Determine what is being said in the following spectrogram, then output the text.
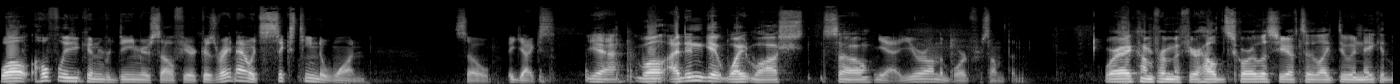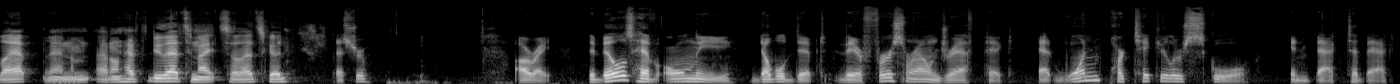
Well, hopefully you can redeem yourself here because right now it's 16 to one. So yikes. Yeah. Well, I didn't get whitewashed, so Yeah, you're on the board for something. Where I come from, if you're held scoreless, you have to like do a naked lap, and mm-hmm. I'm, I don't have to do that tonight, so that's good. That's true. All right. The Bills have only double dipped their first round draft pick at one particular school in back to back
